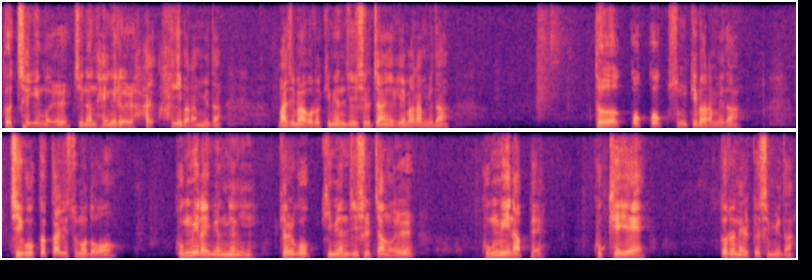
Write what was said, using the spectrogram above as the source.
그 책임을 지는 행위를 하, 하기 바랍니다. 마지막으로 김현지 실장에게 말합니다. 더 꼭꼭 숨기 바랍니다. 지구 끝까지 숨어도 국민의 명령이 결국 김현지 실장을 국민 앞에 국회에 끌어낼 것입니다.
